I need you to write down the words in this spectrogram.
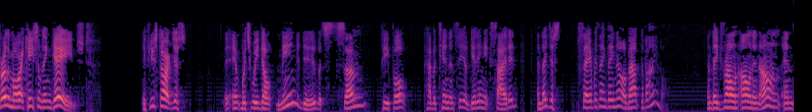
Furthermore, it keeps them engaged. If you start just, eh, eh, which we don't mean to do, but some people have a tendency of getting excited and they just say everything they know about the Bible. And they drone on and on, and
